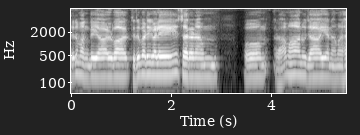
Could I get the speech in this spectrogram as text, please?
திருமங்கையாழ்வார் திருவடிகளே சரணம். ஓம் ராமானுஜாய நமக.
